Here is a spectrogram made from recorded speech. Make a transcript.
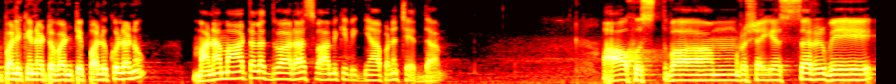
పలికినటువంటి పలుకులను మన మాటల ద్వారా స్వామికి విజ్ఞాపన చేద్దాం. ఆహుస్వాం ఋషయ సర్వే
